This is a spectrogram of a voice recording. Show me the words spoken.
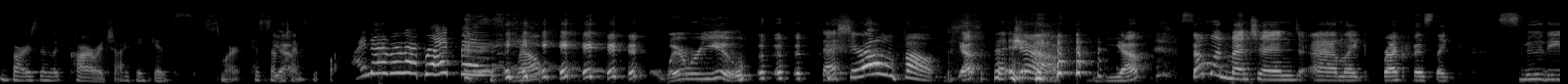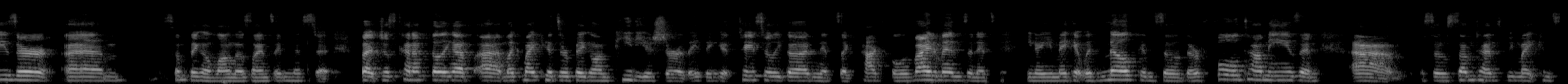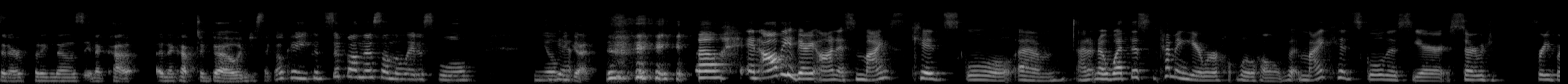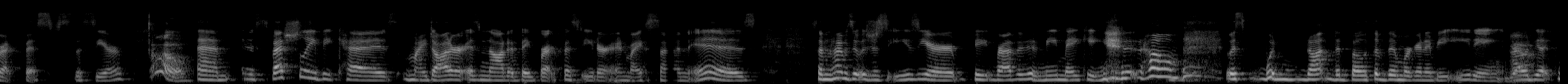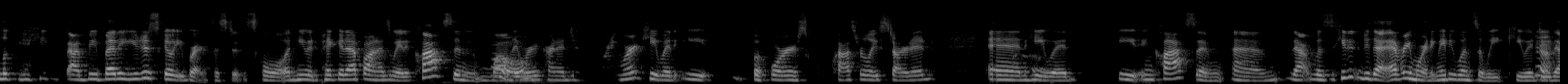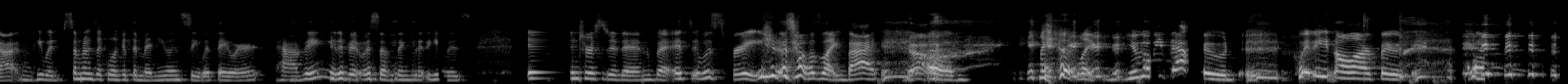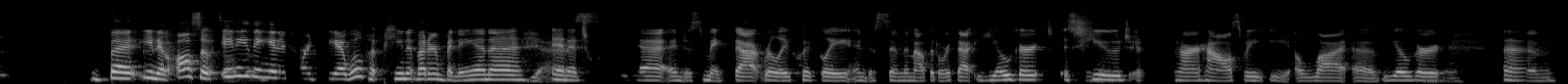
bars in the car, which I think is smart because sometimes yeah. it's like, I never had breakfast. well, where were you? that's your own fault. Yep. yeah. yep. Someone mentioned um, like breakfast, like smoothies or um, something along those lines. I missed it, but just kind of filling up. Um, like my kids are big on Pediasure. They think it tastes really good and it's like packed full of vitamins and it's you know you make it with milk and so they're full tummies and um, so sometimes we might consider putting those in a cup in a cup to go and just like okay you can sip on this on the way to school and you'll yeah. be good. well, and I'll be very honest. My kids' school, um, I don't know what this coming year will hold, but my kids' school this year served free breakfasts this year. Oh. Um, especially because my daughter is not a big breakfast eater and my son is. sometimes it was just easier be, rather than me making it at home. Mm-hmm. It was when not the both of them were going to be eating. Yeah. I would be like, look, he, I'd be, buddy, you just go eat breakfast at school. And he would pick it up on his way to class. And while they were kind of doing morning work, he would eat before class really started. And he would eat in class and um, that was he didn't do that every morning maybe once a week he would yeah. do that and he would sometimes like look at the menu and see what they were having and if it was something that he was interested in, but it's it was free. You know, so I was like, bye. Yeah. Um, like you go eat that food. Quit eating all our food. but you know, also anything in a tortilla, we'll put peanut butter and banana yes. in a tortilla and just make that really quickly and just send them out the door. That yogurt is mm-hmm. huge mm-hmm. in our house. We eat a lot of yogurt. Mm-hmm. Um,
